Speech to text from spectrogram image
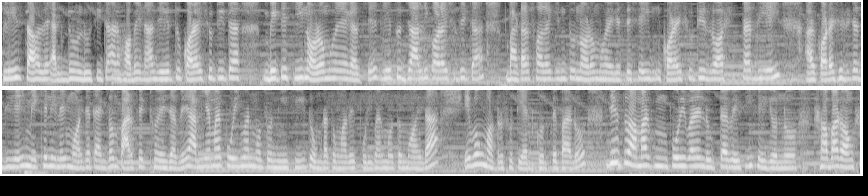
প্লিজ, তাহলে একদম লুচিটা আর হবে না। যেহেতু কড়াইশুঁটিটা বেটেছি, নরম হয়ে গেছে। যেহেতু জালি কড়াইশুঁটিটা, বাটার ফলে কিন্তু নরম হয়ে গেছে। সেই কড়াইশুঁটির রসটা দিয়েই আর কড়াইশুঁটিটা দিয়েই মেখে নিলেই ময়দাটা একদম পারফেক্ট হয়ে যাবে। আমি আমার পরিমাণ মতো নিয়েছি। তোমরা তোমাদের পরিমাণ মতো ময়দা এবং মটরশুঁটি অ্যাড করতে পারো। যেহেতু আমার পরিবারের লোকটা বেশি, সেই জন্য সবার অংশ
